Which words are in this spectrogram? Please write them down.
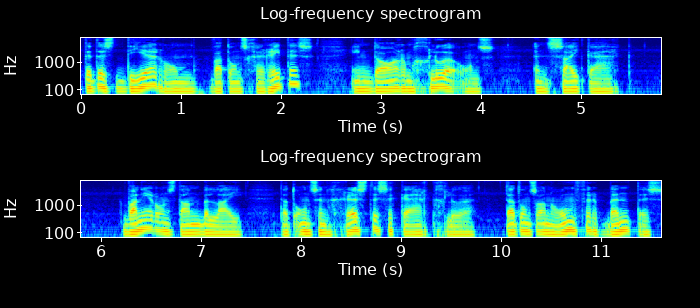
Dit is deur hom wat ons gered is en daarom glo ons in sy kerk. Wanneer ons dan bely dat ons in Christus se kerk glo, dat ons aan hom verbind is,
